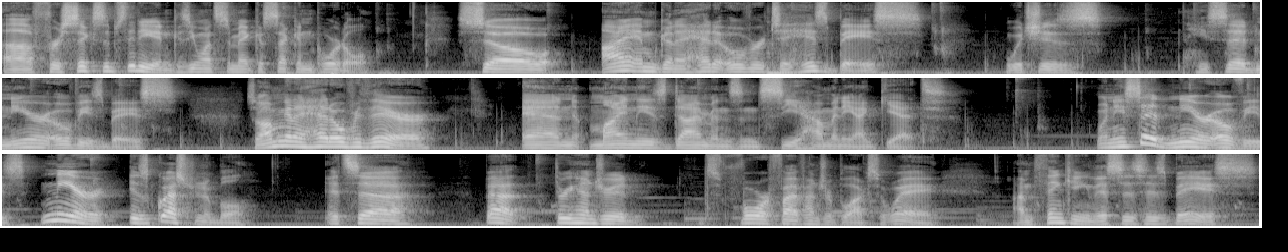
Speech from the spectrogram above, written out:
uh, for six obsidian because he wants to make a second portal. So I am gonna head over to his base, which is, he said near Ovi's base. So I'm gonna head over there and mine these diamonds and see how many I get. When he said near Ovi's, near is questionable. It's uh about 300, it's four or 500 blocks away. I'm thinking this is his base.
